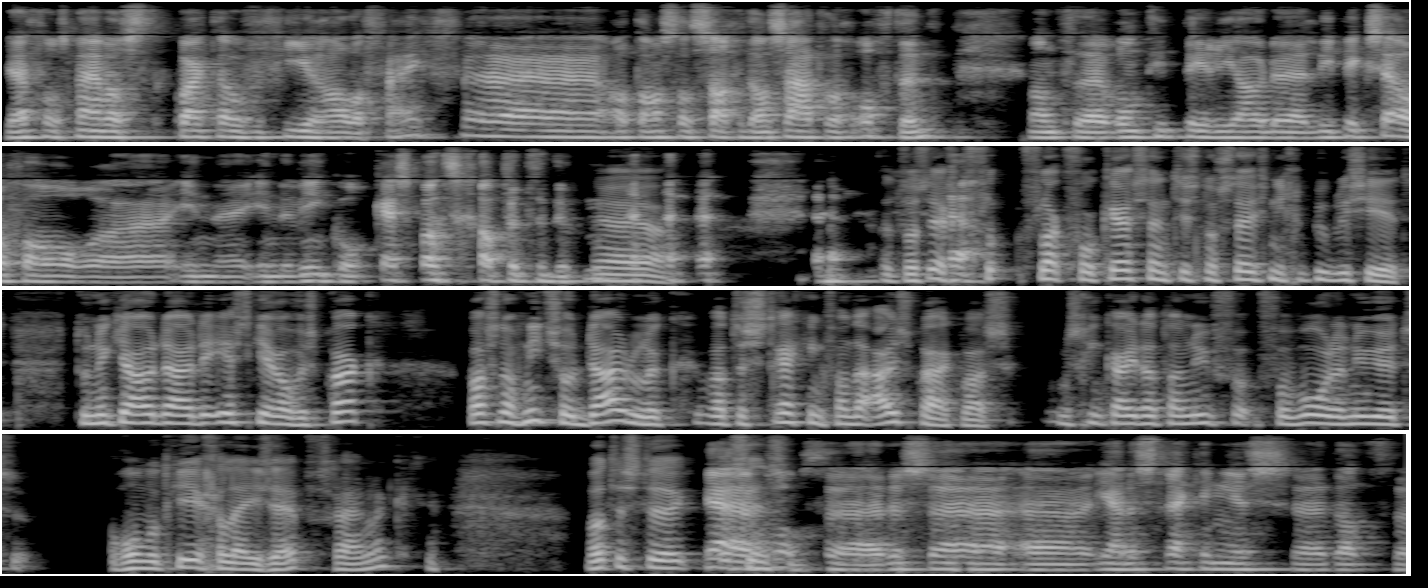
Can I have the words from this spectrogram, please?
Ja, volgens mij was het kwart over vier, half vijf. Uh, althans, dat zag ik dan zaterdagochtend. Want uh, rond die periode liep ik zelf al uh, in, in de winkel kerstboodschappen te doen. Ja, ja. het was echt ja. vlak voor kerst en het is nog steeds niet gepubliceerd. Toen ik jou daar de eerste keer over sprak, was nog niet zo duidelijk wat de strekking van de uitspraak was. Misschien kan je dat dan nu ver verwoorden, nu je het honderd keer gelezen hebt, waarschijnlijk. Wat is de ja, essentie? Klopt. dus ja, de strekking is dat...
